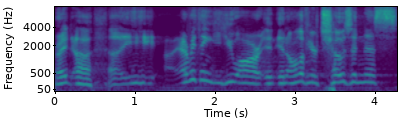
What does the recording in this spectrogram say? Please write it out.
Right? Uh, uh, he, everything you are in, in, all of your chosenness,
